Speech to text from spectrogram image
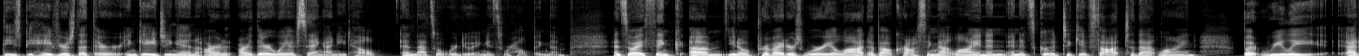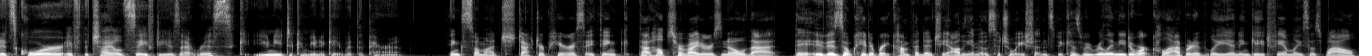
these behaviors that they're engaging in are, are their way of saying, I need help. And that's what we're doing is we're helping them. And so I think, um, you know, providers worry a lot about crossing that line, and, and it's good to give thought to that line. But really, at its core, if the child's safety is at risk, you need to communicate with the parent. Thanks so much, Dr. Pierce. I think that helps providers know that they, it is okay to break confidentiality in those situations because we really need to work collaboratively and engage families as well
